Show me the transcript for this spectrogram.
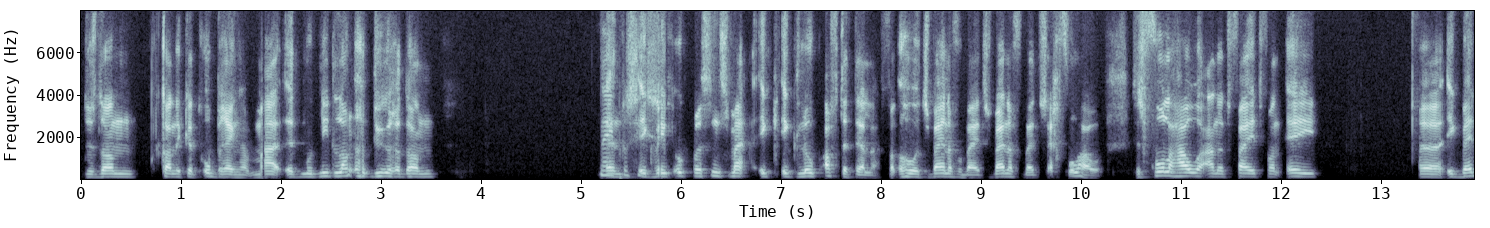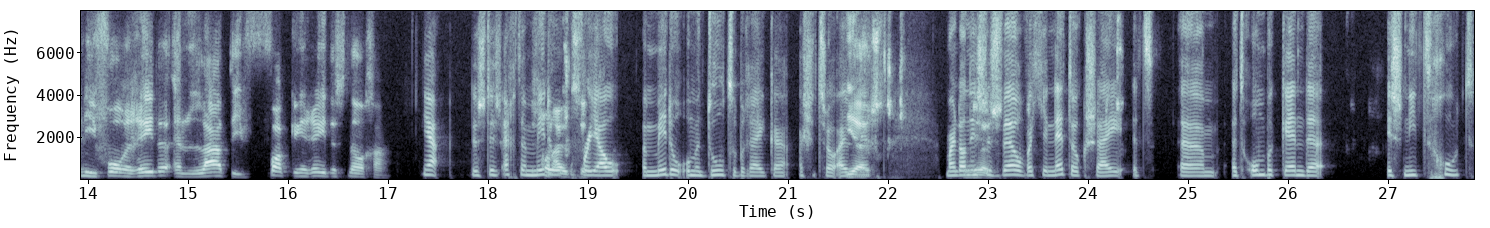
dus dan kan ik het opbrengen. Maar het moet niet langer duren dan. Nee, en precies. ik weet ook precies, maar ik, ik loop af te tellen. Van, oh, het is bijna voorbij, het is bijna voorbij. Het is echt volhouden. Het is volhouden aan het feit van, hé, hey, eh, ik ben hier voor een reden en laat die fucking reden snel gaan. Dus het is echt een middel voor jou een middel om het doel te bereiken, als je het zo uitlegt. Maar dan is dus wel, wat je net ook zei, het, ehm, het onbekende is niet goed.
